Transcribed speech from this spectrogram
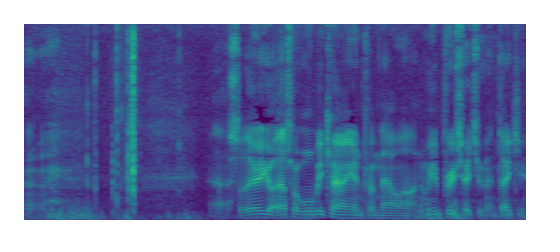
uh, uh, so there you go. That's what we'll be carrying from now on. We appreciate you, man. Thank you.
